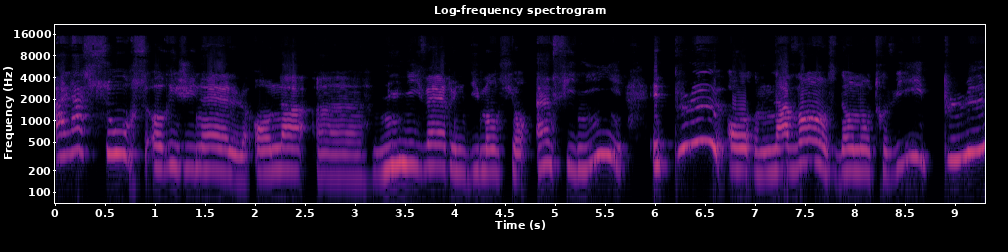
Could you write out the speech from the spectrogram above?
à la source originelle, on a un univers, une dimension infinie, et plus on avance dans notre vie, plus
